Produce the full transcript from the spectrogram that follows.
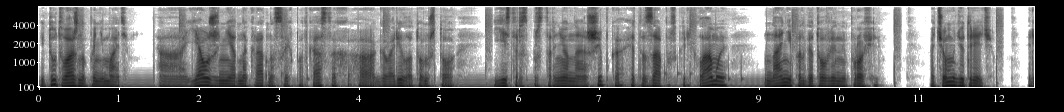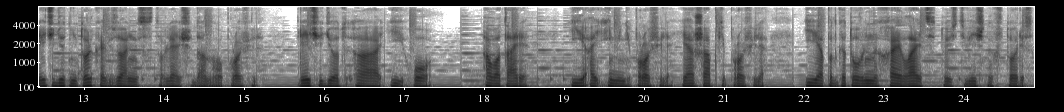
И тут важно понимать, а, я уже неоднократно в своих подкастах а, говорил о том, что есть распространенная ошибка, это запуск рекламы на неподготовленный профиль. О чем идет речь? Речь идет не только о визуальной составляющей данного профиля. Речь идет а, и о аватаре, и о имени профиля, и о шапке профиля, и о подготовленных highlights, то есть вечных stories,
